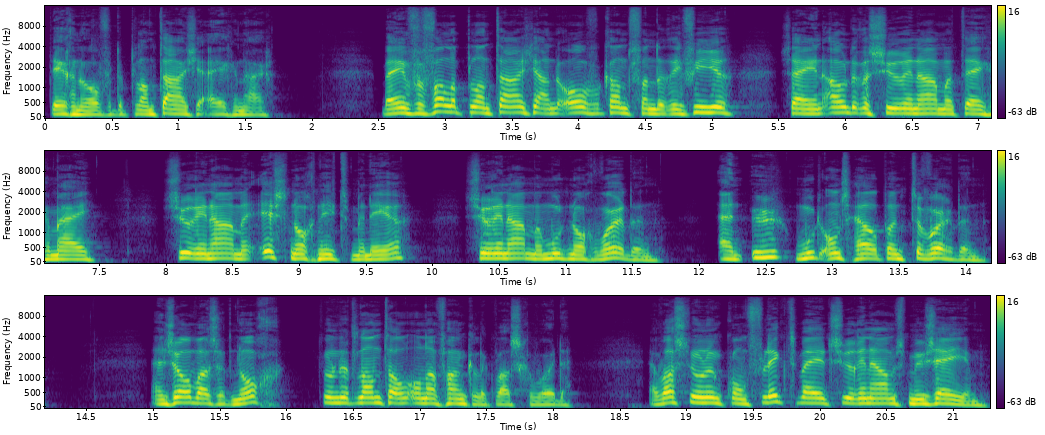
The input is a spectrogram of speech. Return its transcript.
tegenover de plantage-eigenaar. Bij een vervallen plantage aan de overkant van de rivier zei een oudere Surinamer tegen mij: Suriname is nog niet, meneer. Suriname moet nog worden. En u moet ons helpen te worden. En zo was het nog toen het land al onafhankelijk was geworden. Er was toen een conflict bij het Surinaams Museum.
